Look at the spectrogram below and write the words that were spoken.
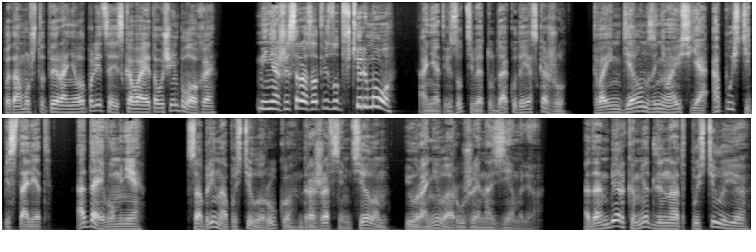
потому что ты ранила полицейского, а это очень плохо. Меня же сразу отвезут в тюрьму!» Они отвезут тебя туда, куда я скажу. Твоим делом занимаюсь я. Опусти пистолет. Отдай его мне». Сабрина опустила руку, дрожа всем телом, и уронила оружие на землю. Адамберг медленно отпустил ее,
